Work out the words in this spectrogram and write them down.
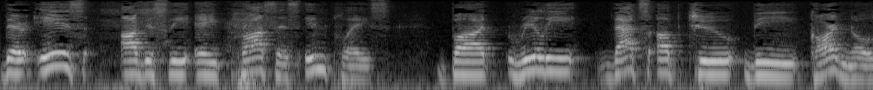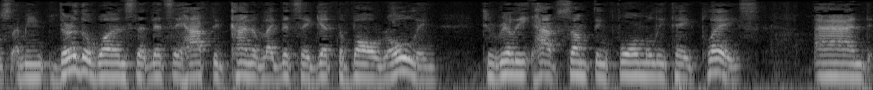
there is obviously a process in place, but really that's up to the Cardinals. I mean, they're the ones that, let's say, have to kind of like, let's say, get the ball rolling to really have something formally take place. And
